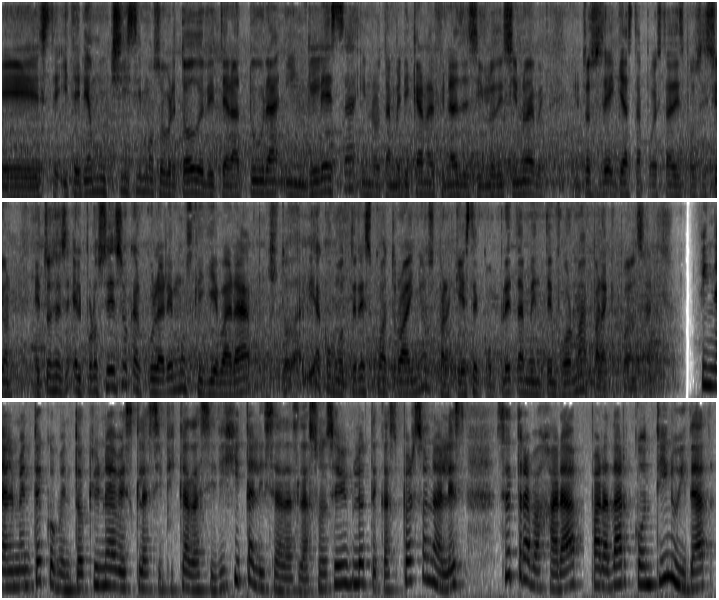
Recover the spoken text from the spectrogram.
este, y tenía muchísimo, sobre todo de literatura inglesa y norteamericana al final del siglo XIX. Entonces ya está puesta a disposición. Entonces el proceso calcularemos que llevará pues, todavía como 3, 4 años para que estén completamente en forma para que puedan salir. Finalmente comentó que una vez clasificadas y digitalizadas las 11 bibliotecas personales, se trabajará para dar continuidad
